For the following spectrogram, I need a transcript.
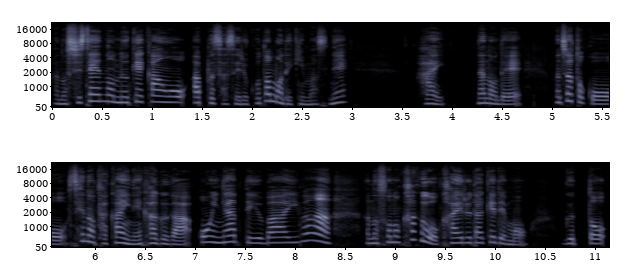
あの視線の抜け感をアップさせることもできますね。はいなのでちょっとこう背の高いね家具が多いなっていう場合はあのその家具を変えるだけでもぐっと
